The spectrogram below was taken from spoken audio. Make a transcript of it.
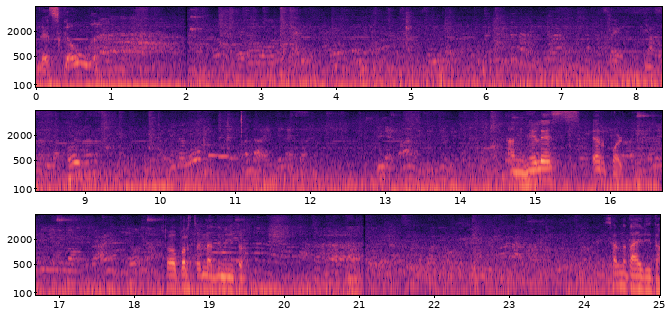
Let's go! Angeles Airport. So, first time natin dito. Saan na tayo dito?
